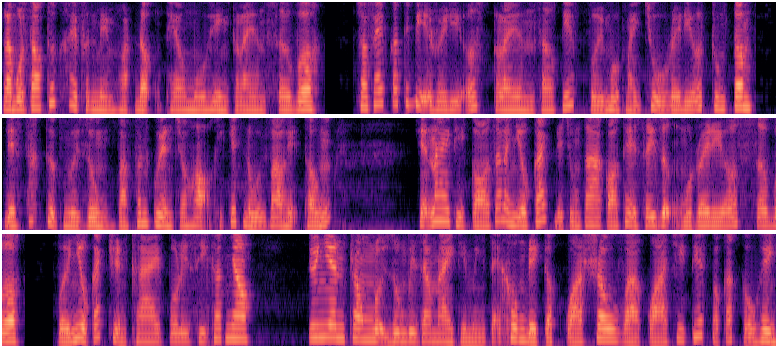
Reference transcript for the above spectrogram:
là một giao thức hay phần mềm hoạt động theo mô hình client server, cho phép các thiết bị Radius Client giao tiếp với một máy chủ Radius trung tâm để xác thực người dùng và phân quyền cho họ khi kết nối vào hệ thống Hiện nay thì có rất là nhiều cách để chúng ta có thể xây dựng một Radius server với nhiều cách triển khai policy khác nhau. Tuy nhiên trong nội dung video này thì mình sẽ không đề cập quá sâu và quá chi tiết vào các cấu hình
